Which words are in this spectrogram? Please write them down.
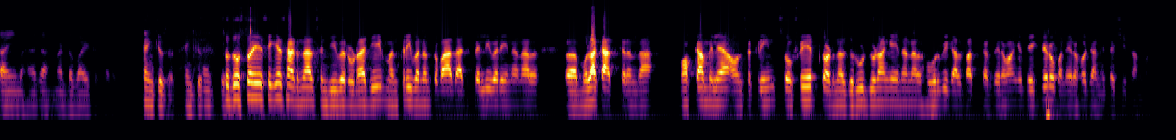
ਟਾਈਮ ਹੈਗਾ ਮੈਂ ਡਿਵਾਈਡ ਕਰੂੰਗਾ। Thank you sir thank you so ਦੋਸਤੋ ਇਹ ਸੀਗੇ ਸਾਡੇ ਨਾਲ ਸੰਜੀਵ ਅਰੋੜਾ ਜੀ। ਮੰਤਰੀ ਬਣਨ ਤੋਂ ਬਾਅਦ ਅੱਜ ਪਹਿਲੀ ਵਾਰੀ ਇਹਨਾਂ ਨਾਲ ਮੁਲਾਕਾਤ ਕਰਨ ਦਾ ਮੌਕਾ ਮਿਲਿਆ ਔਨ ਸਕਰੀਨ ਸੋ ਫਿਰ ਤੁਹਾਡੇ ਨਾਲ ਜ਼ਰੂਰ ਜੁੜਾਂਗੇ। ਇਹਨਾਂ ਨਾਲ ਹੋਰ ਵੀ ਗੱਲਬਾਤ ਕਰਦੇ ਰਵਾਂਗੇ। ਦੇਖਦੇ ਰਹੋ ਬਨੇ ਰਹੋ। ਜਾਣੇ ਤੇ ਧੰਨਵਾਦ।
